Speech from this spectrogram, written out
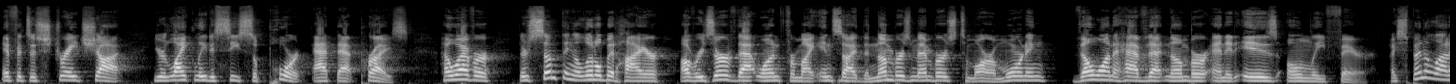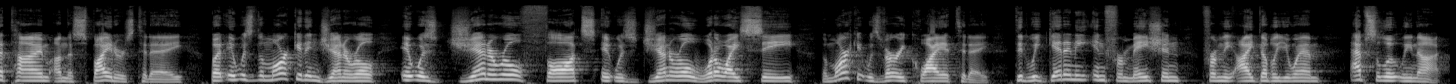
if it's a straight shot, you're likely to see support at that price. However, there's something a little bit higher. I'll reserve that one for my Inside the Numbers members tomorrow morning. They'll want to have that number, and it is only fair. I spent a lot of time on the spiders today, but it was the market in general. It was general thoughts. It was general, what do I see? The market was very quiet today. Did we get any information from the IWM? Absolutely not.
